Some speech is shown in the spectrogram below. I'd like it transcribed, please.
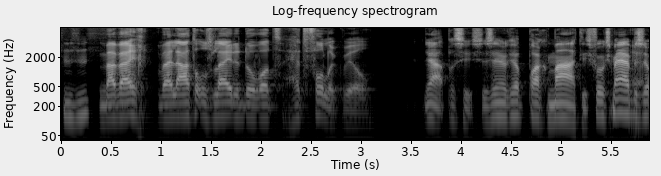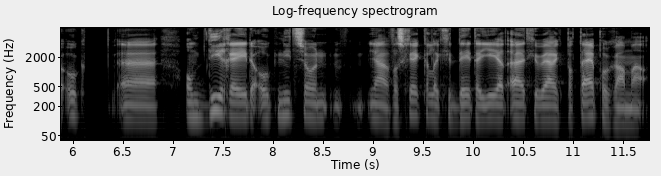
Mhm. Maar wij, wij laten ons leiden door wat het volk wil. Ja, precies. Ze zijn ook heel pragmatisch. Volgens mij hebben Ja. ze ook eh, om die reden ook niet zo'n ja, verschrikkelijk gedetailleerd uitgewerkt partijprogramma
